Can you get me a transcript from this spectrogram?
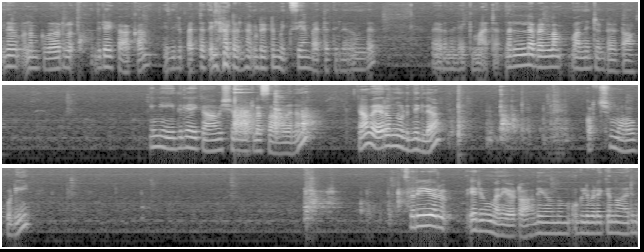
ഇത് നമുക്ക് വേറൊരു ഇതിലേക്ക് ആക്കാം ഇതിൽ പറ്റത്തില്ല കേട്ടോ എല്ലാം കൂടെ ഇട്ട് മിക്സ് ചെയ്യാൻ പറ്റത്തില്ല അതുകൊണ്ട് വേറെ ഒന്നിലേക്ക് മാറ്റാം. നല്ല വെള്ളം വന്നിട്ടുണ്ട് കേട്ടോ. ഇനി ഇതിലേക്ക് ആവശ്യമായിട്ടുള്ള സാധനം ഞാൻ വേറെ ഒന്നും ഇടുന്നില്ല. കുറച്ച് മുളക് പൊടി. ചെറിയൊരു എരിവ് മതി കേട്ടോ. അധികമൊന്നും ഉള്ളിവിടയ്ക്കൊന്നും ആരും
